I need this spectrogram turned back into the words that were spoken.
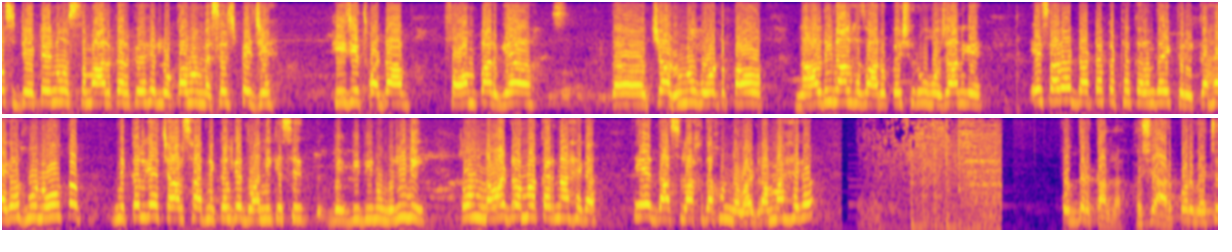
ਉਸ ਡੇਟੇ ਨੂੰ ਇਸਤੇਮਾਲ ਕਰਕੇ ਇਹ ਲੋਕਾਂ ਨੂੰ ਮੈਸੇਜ ਭੇਜੇ ਕਿ ਜੀ ਤੁਹਾਡਾ ਫਾਰਮ ਭਰ ਗਿਆ, ਤਾਂ ਝਾੜੂ ਨੂੰ ਵੋਟ ਪਾਓ, ਨਾਲ ਦੀ ਨਾਲ 1000 ਰੁਪਏ ਸ਼ੁਰੂ ਹੋ ਜਾਣਗੇ। ਇਹ ਸਾਰਾ ਡਾਟਾ ਇਕੱਠਾ ਕਰਨ ਦਾ ਇੱਕ ਤਰੀਕਾ ਹੈਗਾ। ਹੁਣ ਉਹ ਤਾਂ ਨਿਕਲ ਗਿਆ 4 ਸਾਲ ਨਿਕਲ ਕੇ ਦਵਾਨੀ ਕਿਸੇ ਬੀ- ਬੀਬੀ ਨੂੰ ਮਿਲੀ ਨਹੀਂ। ਤਾਂ ਹੁਣ ਨਵਾਂ ਡਰਾਮਾ ਕਰਨਾ ਹੈਗਾ ਤੇ ਇਹ 10 ਲੱਖ ਦਾ ਹੁਣ ਨਵਾਂ ਡਰਾਮਾ ਹੈਗਾ। ਉਧਰ ਕੱਲ ਹੁਸ਼ਿਆਰਪੁਰ ਵਿੱਚ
